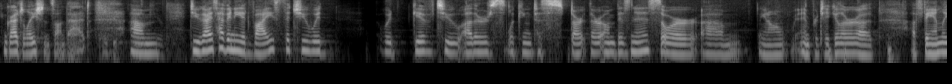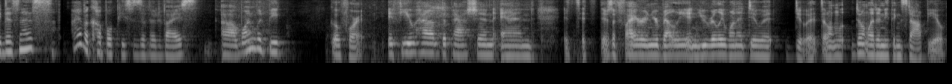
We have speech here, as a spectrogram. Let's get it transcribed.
congratulations on that. Um, do you guys have any advice that you would would give to others looking to start their own business, or um, you know, in particular, a, a family business? I have a couple pieces of advice. Uh, one would be go for it. If you have the passion and it's, it's there's a fire in your belly and you really want to do it, do it. Don't don't let anything stop you.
